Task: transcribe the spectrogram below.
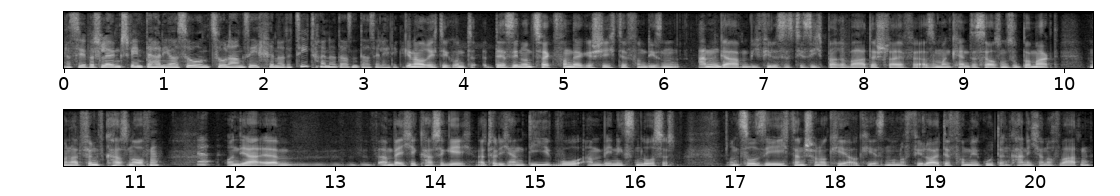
Also überschlagen geschwind, da habe ich ja so und so lange sicher noch Zeit können, das und das erledigen. Genau, richtig. Und der Sinn und Zweck von der Geschichte, von diesen Angaben, wie viel ist es die sichtbare Warteschleife? Also man kennt das ja aus dem Supermarkt, man hat fünf Kassen offen. Ja. Und ja, ähm, an welche Kasse gehe ich? Natürlich an die, wo am wenigsten los ist. Und so sehe ich dann schon, okay, okay, es sind nur noch vier Leute vor mir, gut, dann kann ich ja noch warten.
